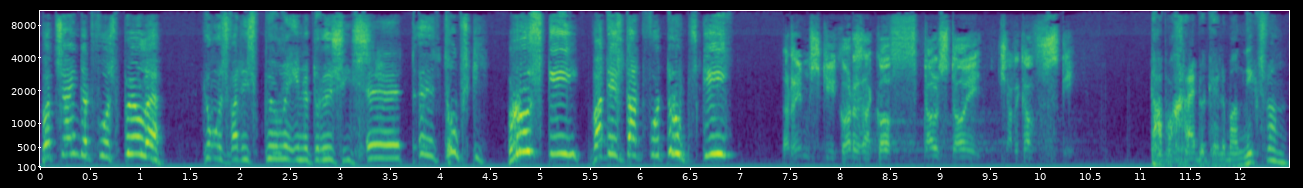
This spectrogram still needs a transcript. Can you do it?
Wat zijn dat voor spullen? Jongens, wat is spullen in het Russisch? Eh, t- eh, Troepski. Roeski, wat is dat voor troepski? Rimsky, Korsakov, Tolstoy, Tchaikovsky. Daar begrijp ik helemaal niks van.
